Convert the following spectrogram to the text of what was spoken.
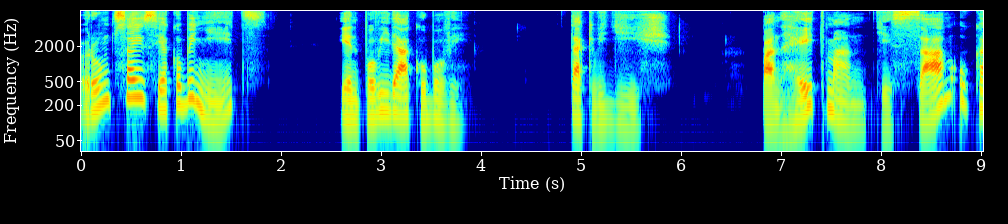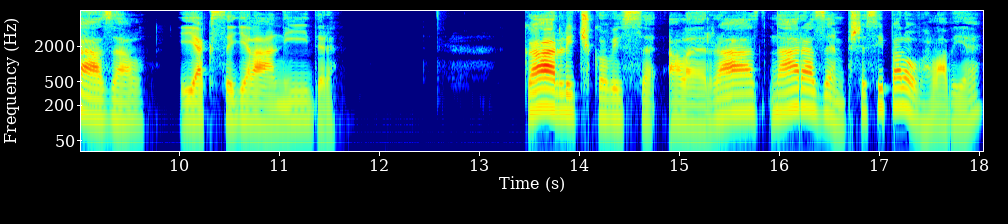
Rumcajs jakoby nic, jen povídá Kubovi. Tak vidíš, pan hejtman ti sám ukázal, jak se dělá nídr. Kárličkovi se ale ráz, nárazem přesypalo v hlavě,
